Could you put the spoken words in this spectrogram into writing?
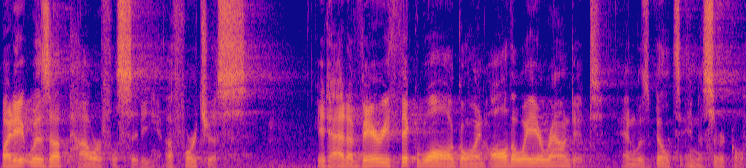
but it was a powerful city, a fortress. It had a very thick wall going all the way around it and was built in a circle.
